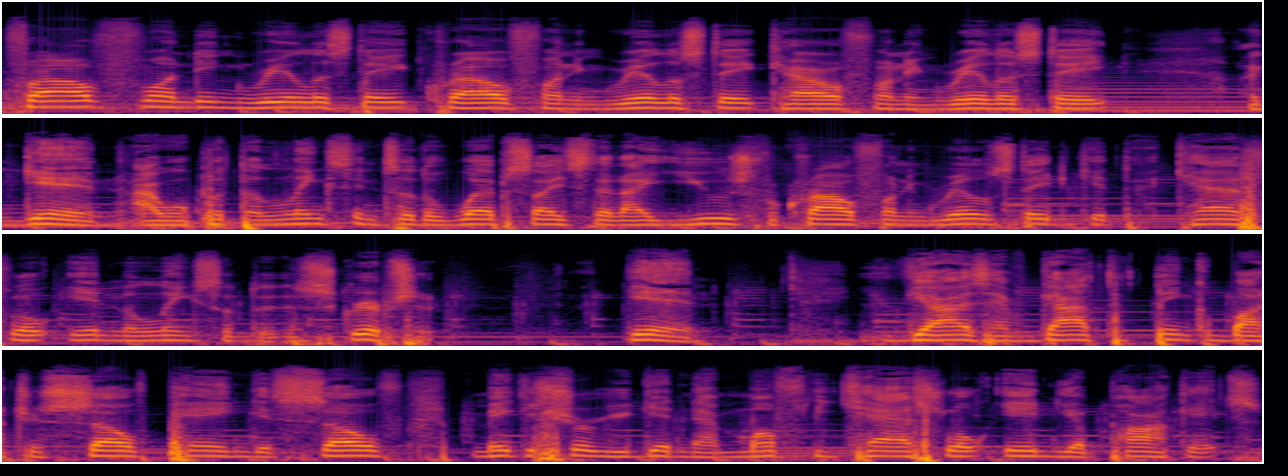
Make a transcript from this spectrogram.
crowdfunding real estate, crowdfunding real estate, crowdfunding real estate. Again, I will put the links into the websites that I use for crowdfunding real estate to get that cash flow in the links of the description. Again, you guys have got to think about yourself, paying yourself, making sure you're getting that monthly cash flow in your pockets.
